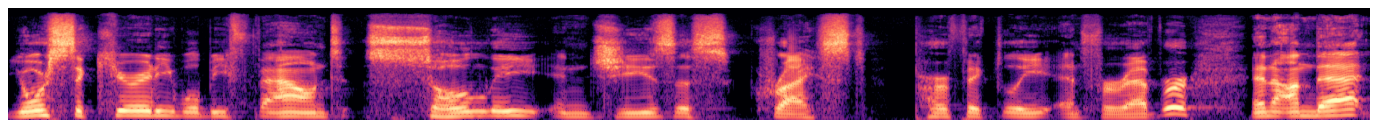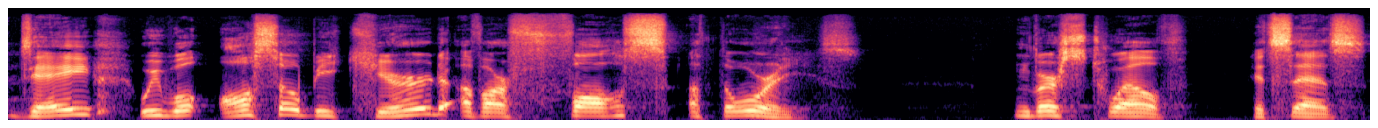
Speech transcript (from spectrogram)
your security will be found solely in Jesus Christ, perfectly and forever. And on that day, we will also be cured of our false authorities. In verse 12, it says,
